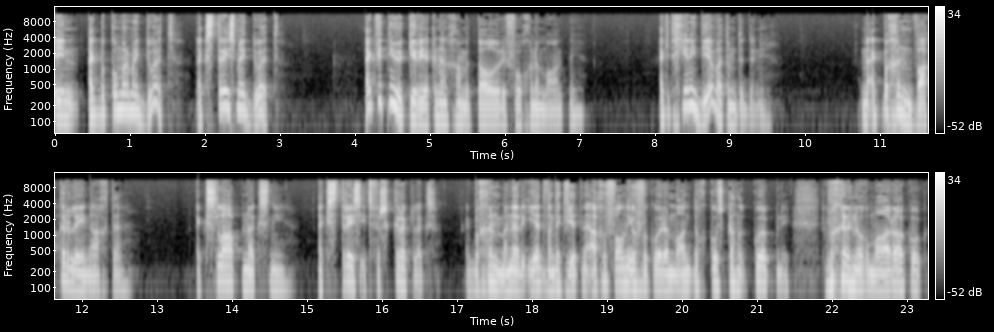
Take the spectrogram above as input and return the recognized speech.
En ek bekommer my dood. Ek stres my dood. Ek weet nie hoe ek die rekening gaan betaal oor die volgende maand nie. Ek het geen idee wat om te doen nie. En ek begin wakker lê nagte. Ek slaap niks nie. Ek stres iets verskrikliks. Ek begin minder eet want ek weet in elk geval nie of ek oor 'n maand nog kos kan koop nie. Ek begin nog maar raak ook.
